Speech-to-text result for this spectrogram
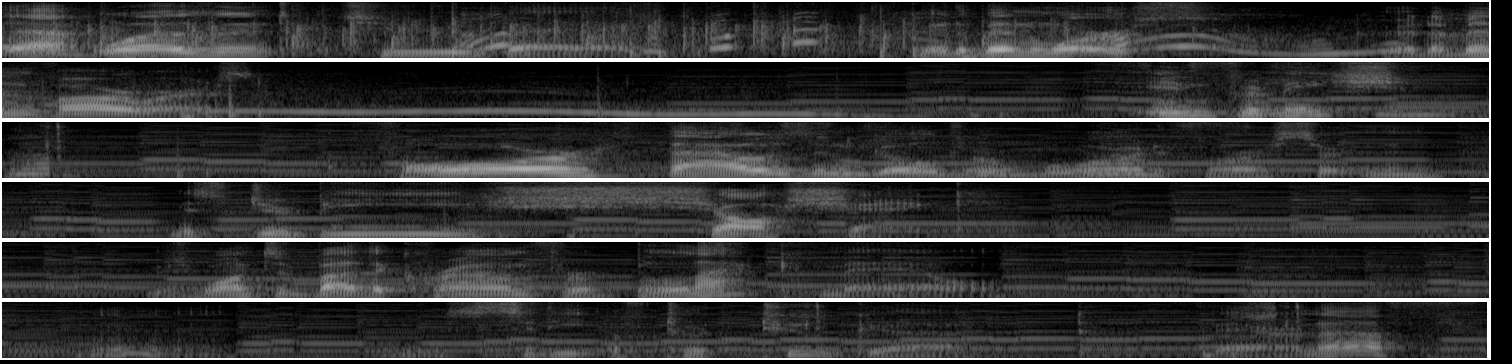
That wasn't too bad. Could have been worse. Could have been far worse. Information. 4,000 gold reward for a certain Mr. B. Shawshank. He was wanted by the crown for blackmail. Hmm. In the city of Tortuga. Fair enough.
